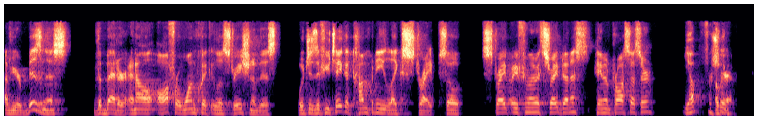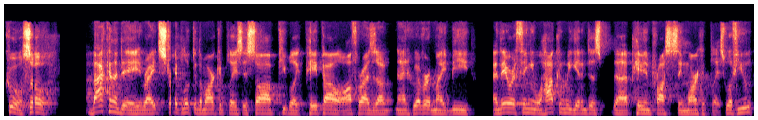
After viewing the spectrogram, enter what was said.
of your business, the better. And I'll offer one quick illustration of this, which is if you take a company like Stripe. So Stripe, are you familiar with Stripe, Dennis? Payment processor? Yep, for sure. Okay, cool. So back in the day, right, Stripe looked at the marketplace. They saw people like PayPal, Authorize.net, whoever it might be. And they were thinking, well, how can we get into this uh, payment processing marketplace? Well, if you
